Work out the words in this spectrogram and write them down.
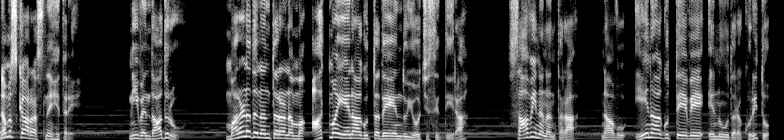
ನಮಸ್ಕಾರ ಸ್ನೇಹಿತರೆ. ನೀವೆಂದಾದರೂ ಮರಣದ ನಂತರ ನಮ್ಮ ಆತ್ಮ ಏನಾಗುತ್ತದೆ ಎಂದು ಯೋಚಿಸಿದ್ದೀರಾ? ಸಾವಿನ ನಂತರ ನಾವು ಏನಾಗುತ್ತೇವೆ ಎನ್ನುವುದರ ಕುರಿತು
